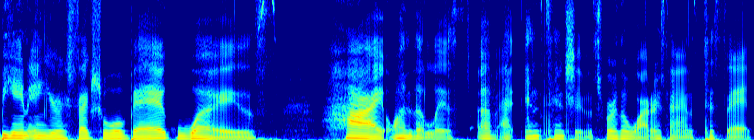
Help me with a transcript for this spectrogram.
being in your sexual bag was high on the list of intentions for the water signs to set.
